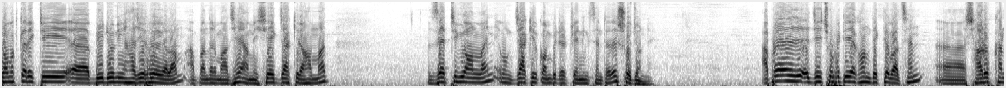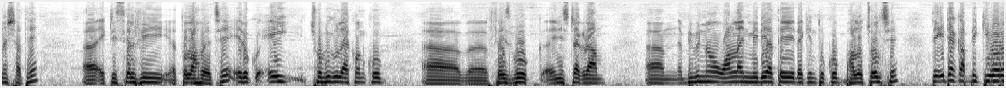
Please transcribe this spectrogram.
চমৎকার একটি ভিডিও নিয়ে হাজির হয়ে গেলাম আপনাদের মাঝে। আমি Sheikh Zakir Ahmed Z TV online এবং জাকির কম্পিউটার ট্রেনিং সেন্টারের সৌজন্যে। আপনারা যে ছবিটি এখন দেখতে পাচ্ছেন শাহরুখ খানের সাথে একটি সেলফি তোলা হয়েছে। এরকম এই ছবিগুলো এখন খুব ফেসবুক ইনস্টাগ্রাম বিভিন্ন অনলাইন মিডিয়াতে এটা কিন্তু খুব ভালো চলছে। তো এটাকে আপনি কীভাবে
